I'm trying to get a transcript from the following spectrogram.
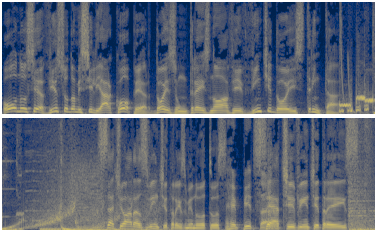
ou no serviço domiciliar Cooper 2139 2230. 7 horas 23 minutos. Repita. 7 e 23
